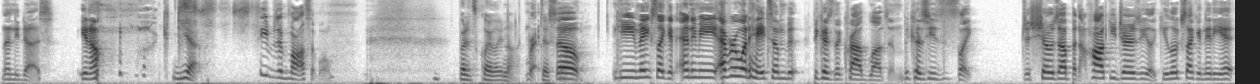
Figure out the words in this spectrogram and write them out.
Then he does. You know. Yeah. Seems impossible. but it's clearly not Right. So he makes like an enemy. Everyone hates him because the crowd loves him because he's like just shows up in a hockey jersey. Like he looks like an idiot.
